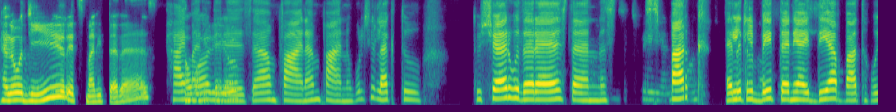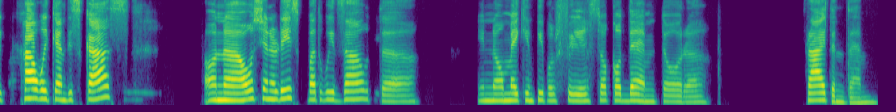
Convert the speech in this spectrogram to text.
Hello, dear. It's Marie-Therese. Hi, How are? Marie-Therese. I'm fine. I'm fine. Would you like to to share with the rest and spark a little bit any idea about we, how we can discuss on uh, ocean risk, but without, uh, you know, making people feel so condemned or uh, frighten them.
